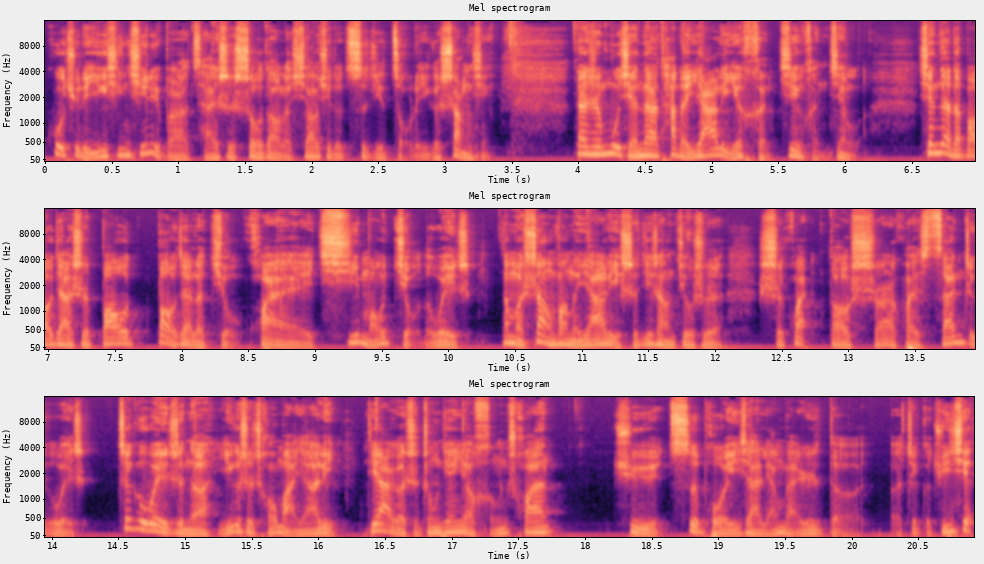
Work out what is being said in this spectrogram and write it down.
过去的一个星期里边，才是受到了消息的刺激，走了一个上行。但是目前呢，它的压力也很近很近了，现在的报价是包报在了九块七毛九的位置，那么上方的压力实际上就是十块到十二块三这个位置，这个位置呢，一个是筹码压力，第二个是中间要横穿去刺破一下两百日的。这个均线，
